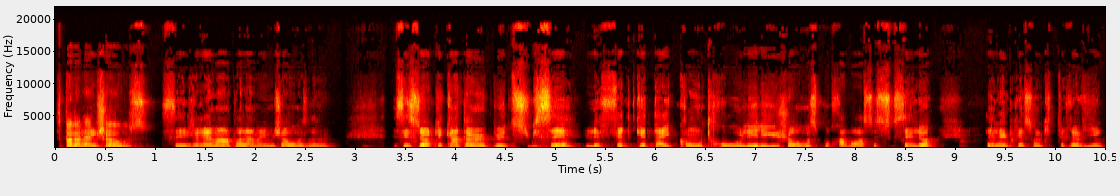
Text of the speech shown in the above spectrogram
c'est pas la même chose. C'est vraiment pas la même chose. C'est sûr que quand tu as un peu de succès, le fait que tu ailles contrôler les choses pour avoir ce succès-là, tu as l'impression qu'il te revient.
